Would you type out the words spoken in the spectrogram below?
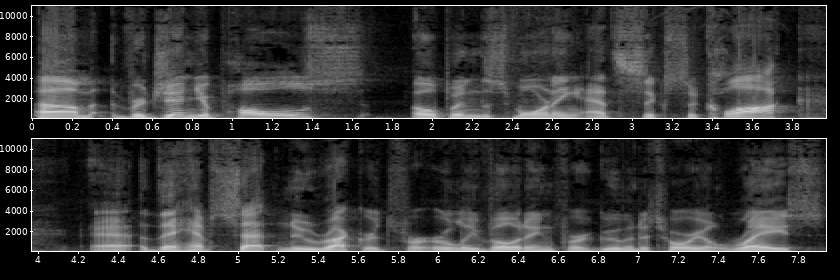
Um, Virginia polls open this morning at 6 o'clock. Uh, they have set new records for early voting for a gubernatorial race.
